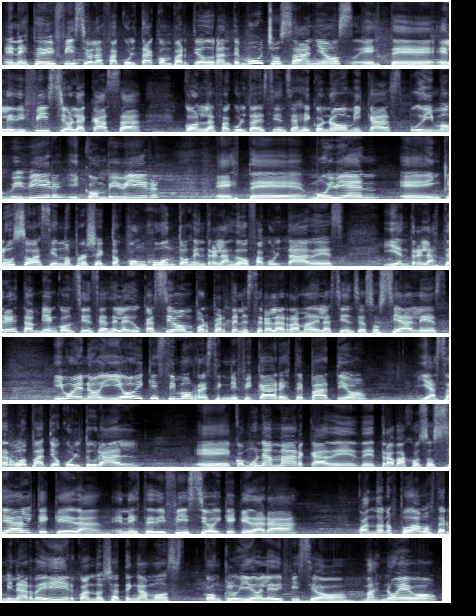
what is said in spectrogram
En este edificio la facultad compartió durante muchos años este, el edificio, la casa, con la Facultad de Ciencias Económicas. Pudimos vivir y convivir este, muy bien, eh, incluso haciendo proyectos conjuntos entre las dos facultades y entre las tres también con Ciencias de la Educación por pertenecer a la rama de las Ciencias Sociales. Y bueno, y hoy quisimos resignificar este patio y hacerlo patio cultural, eh, como una marca de, trabajo social que queda en este edificio y que quedará cuando nos podamos terminar de ir, cuando ya tengamos concluido el edificio más nuevo.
